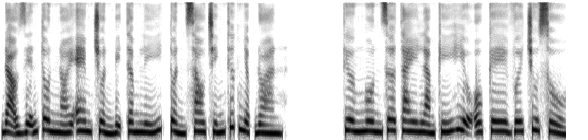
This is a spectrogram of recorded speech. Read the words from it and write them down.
Đạo diễn tôn nói em chuẩn bị tâm lý, tuần sau chính thức nhập đoàn. Thương ngôn giơ tay làm ký hiệu ok với chu sổ.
